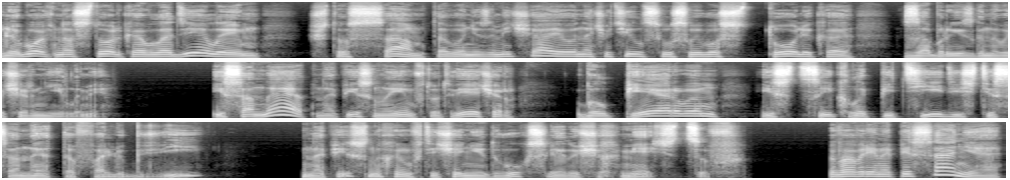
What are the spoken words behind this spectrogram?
Любовь настолько овладела им, что сам, того не замечая, он очутился у своего столика, забрызганного чернилами. И сонет, написанный им в тот вечер, был первым из цикла 50 сонетов о любви, написанных им в течение двух следующих месяцев. Во время писания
